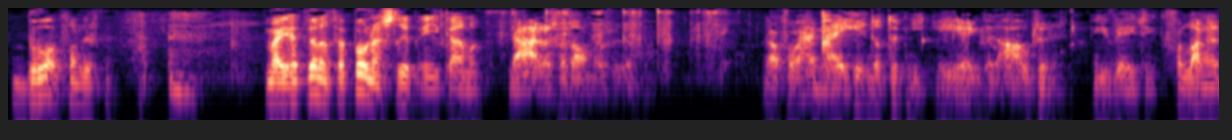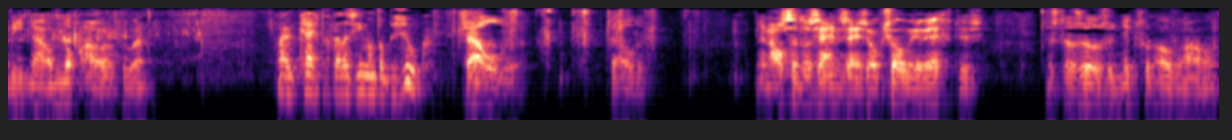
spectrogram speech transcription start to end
brood van is. Maar je hebt wel een Vapona-strip in je kamer. Ja, dat is wat anders. Nou, voor mij hindert het niet meer. Ik ben oud en je weet, ik verlang er niet naar om nog ouder te worden. Maar u krijgt toch wel eens iemand op bezoek? Zelden. En als ze er zijn, zijn ze ook zo weer weg, dus, dus daar zullen ze niks van overhouden.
